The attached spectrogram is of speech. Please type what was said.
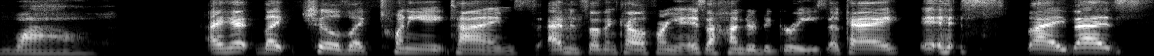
Wow. I hit like chills like 28 times. I'm in Southern California. It's 100 degrees. Okay. It's like that's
